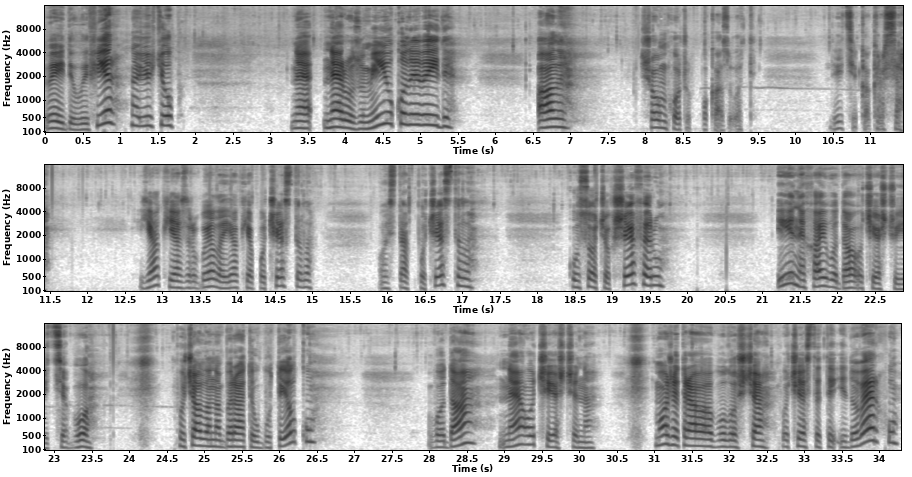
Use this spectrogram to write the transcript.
вийде в ефір на YouTube. Не, не розумію, коли вийде, але що вам хочу показувати. Дивіться, яка краса. Як я зробила, як я почистила. Ось так почистила. Кусочок шиферу. І нехай вода очищується, бо почала набирати в бутилку. Вода не очищена. Може, треба було ще почистити і доверху.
